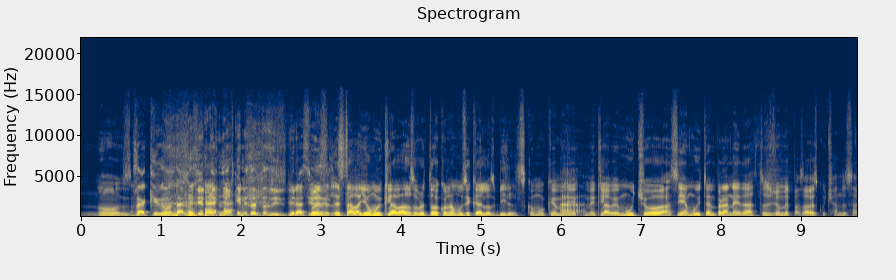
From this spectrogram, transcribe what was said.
No, O sea, ¿qué onda? Los siete años, ¿quiénes son tus inspiraciones? Pues estaba yo muy clavado sobre todo con la música de los Beatles, como que me, Ah. me clavé mucho hacía muy temprana edad, entonces yo me pasaba escuchando esa-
